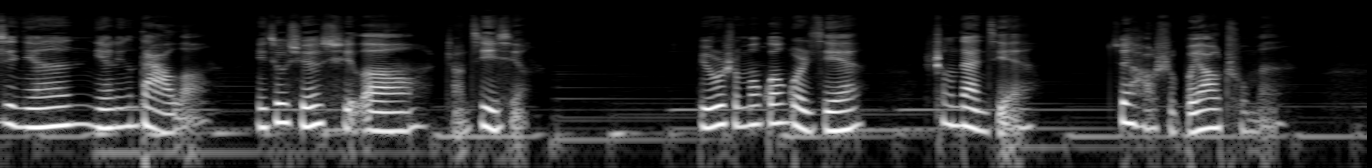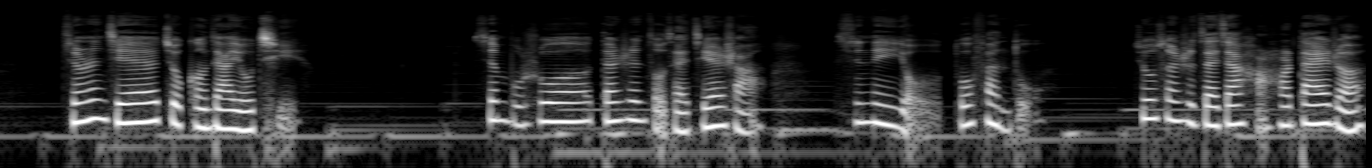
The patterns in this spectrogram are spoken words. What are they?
几年年龄大了，也就学起了长记性。比如什么光棍节、圣诞节，最好是不要出门；情人节就更加尤其。先不说单身走在街上，心里有多犯堵，就算是在家好好待着，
